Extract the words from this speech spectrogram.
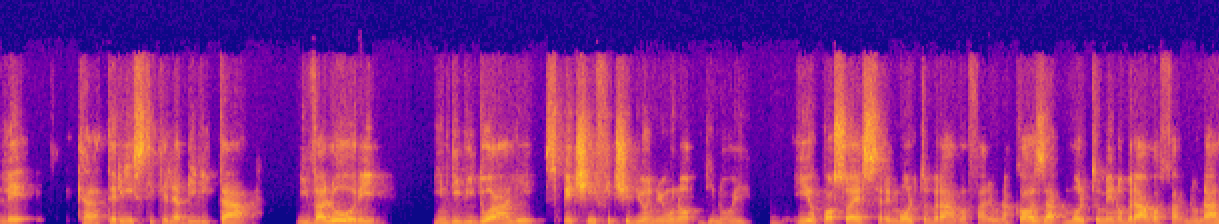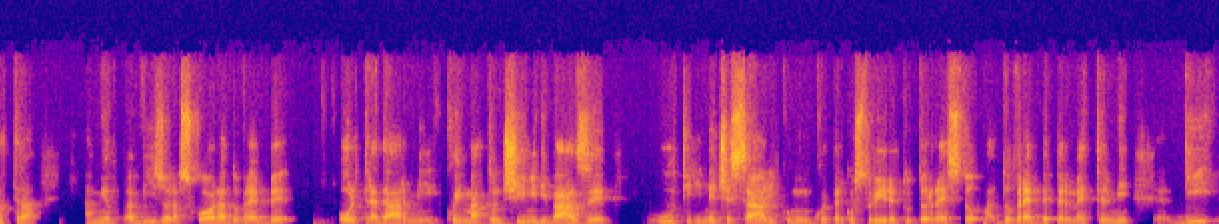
le caratteristiche, le abilità, i valori individuali specifici di ognuno di noi. Io posso essere molto bravo a fare una cosa, molto meno bravo a farne un'altra. A mio avviso la scuola dovrebbe, oltre a darmi quei mattoncini di base utili, necessari comunque per costruire tutto il resto, ma dovrebbe permettermi eh, di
